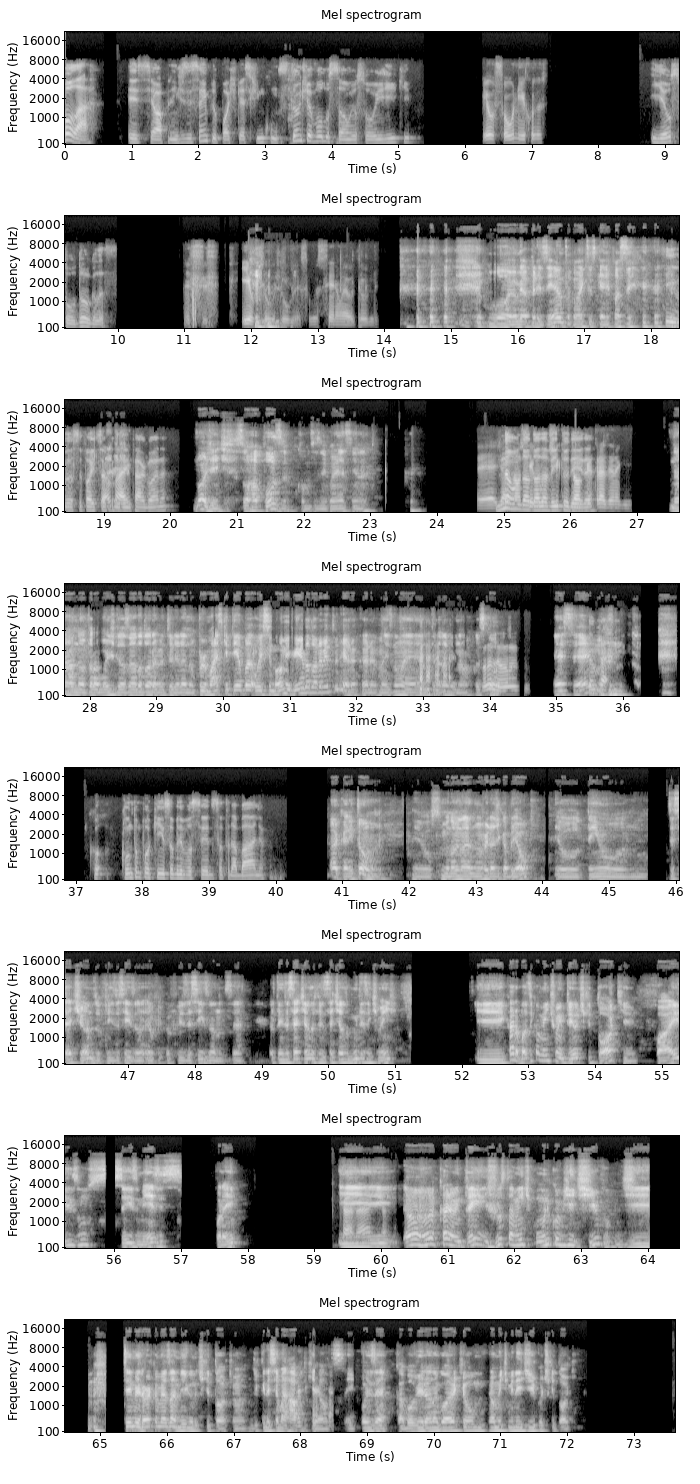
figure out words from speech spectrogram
Olá, esse é o Aprendiz e Sempre, o podcast em constante evolução. Eu sou o Henrique Eu sou o Nicolas. e eu sou o Douglas. Eu sou o Douglas. Você não é o Douglas. Bom, eu me apresento, como é que vocês querem fazer? Sim, você pode se vai. apresentar agora. Bom, gente, sou Raposo, como vocês me conhecem, né? É, já Não, da Dora Aventureira. Trazendo aqui. Não, não, pelo amor de Deus, não é da Dora Aventureira, não. Por mais que tenha esse nome veio da Dora Aventureira, cara, mas não é, não tem nada a ver, não. É sério, Então tá. mano? Co- Conta um pouquinho sobre você, do seu trabalho. Ah, cara, então, eu, meu nome na, na verdade é Gabriel, eu tenho 17 anos, eu fiz 16 anos, eu, eu fiz 16 anos, é. Eu tenho 17 anos, eu fiz 17 anos muito recentemente. E, cara, basicamente eu entrei no TikTok faz uns seis meses, por aí. E, aham, cara, eu entrei justamente com o único objetivo de ser melhor que as minhas amigas no TikTok, mano, de crescer mais rápido que elas. E, pois é, acabou virando agora que eu realmente me dedico ao TikTok.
